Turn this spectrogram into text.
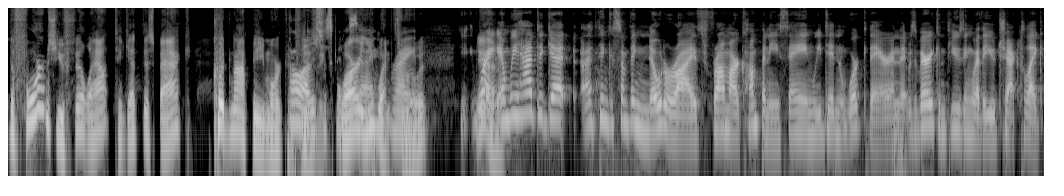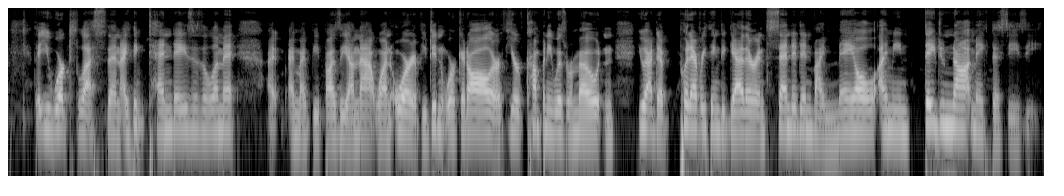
the forms you fill out to get this back could not be more confusing. Oh, I was just Laura, say, you went right. through it. Yeah. Right. And we had to get, I think, something notarized from our company saying we didn't work there. And it was very confusing whether you checked like that you worked less than, I think, 10 days is the limit. I, I might be fuzzy on that one. Or if you didn't work at all, or if your company was remote and you had to put everything together and send it in by mail. I mean, they do not make this easy.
